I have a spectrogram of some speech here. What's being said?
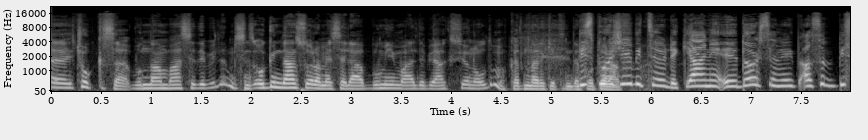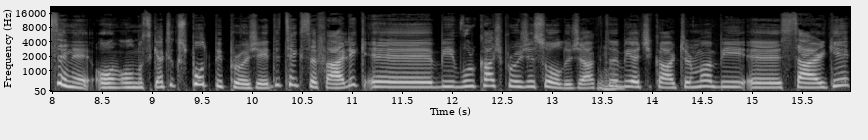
e, çok kısa bundan bahsedebilir misiniz? O günden sonra mesela bu minvalde bir aksiyon oldu mu? Kadın hareketinde Biz fotoğraf. projeyi bitirdik. Yani e, 4 senelik aslında bir sene ol, olması. Çünkü spot bir projeydi. Tek seferlik e, bir vurkaç projesi olacaktı. Hı -hı. Bir açık artırma, bir e, sergi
